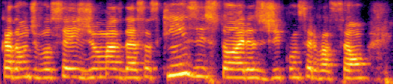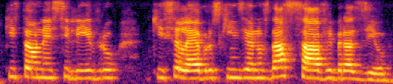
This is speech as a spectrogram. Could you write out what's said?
cada um de vocês de uma dessas 15 histórias de conservação que estão nesse livro que celebra os 15 anos da SAVE Brasil.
